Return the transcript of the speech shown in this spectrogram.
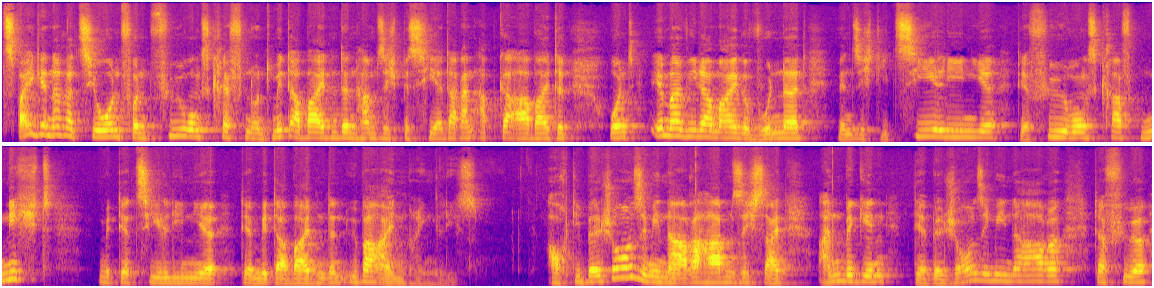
Zwei Generationen von Führungskräften und Mitarbeitenden haben sich bisher daran abgearbeitet und immer wieder mal gewundert, wenn sich die Ziellinie der Führungskraft nicht mit der Ziellinie der Mitarbeitenden übereinbringen ließ. Auch die Belgian-Seminare haben sich seit Anbeginn der Belgian-Seminare dafür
